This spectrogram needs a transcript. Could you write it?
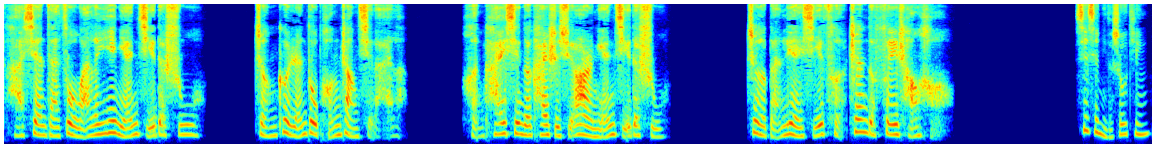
他现在做完了一年级的书，整个人都膨胀起来了，很开心的开始学二年级的书。这本练习册真的非常好。谢谢你的收听，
